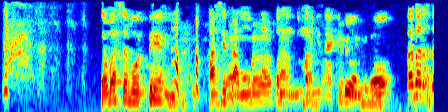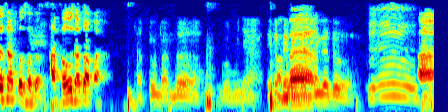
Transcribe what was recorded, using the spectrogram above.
Coba sebutin. Kasih tahu Bumble, teman-teman Tantan, kita yang jomblo. Satu, satu, satu, satu. Satu, satu apa? Satu Bumble, gue punya. Itu Bumble. verified juga tuh. Mm-mm. Ah,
